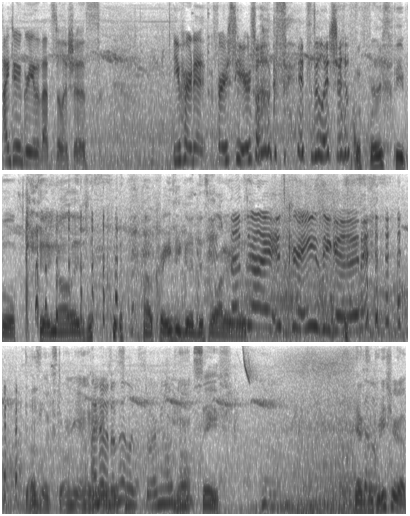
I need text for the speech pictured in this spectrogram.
I do agree that that's delicious. You heard it first here, folks. It's delicious. The first people to acknowledge how crazy good this water That's is. right. It's crazy good. It does look stormy out here. I know. Doesn't it look stormy? outside? Not safe. yeah Yeah, 'cause I'm pretty sure up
